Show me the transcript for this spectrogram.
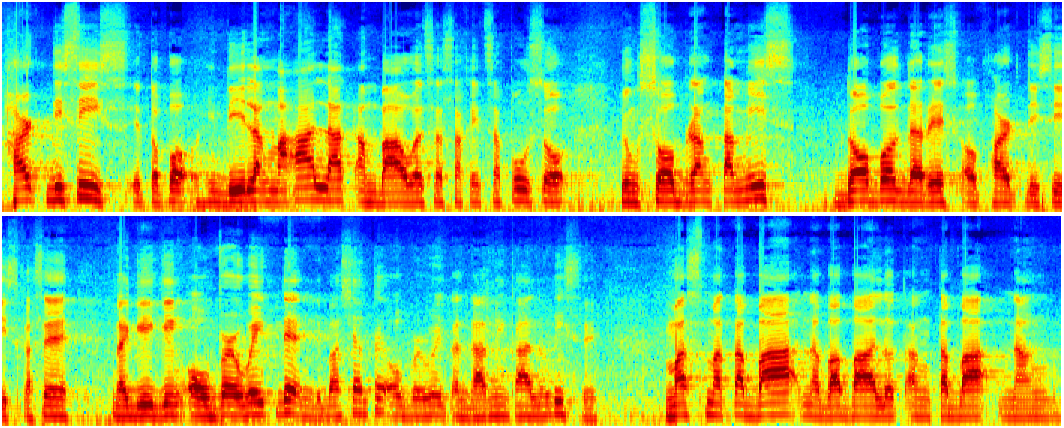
Heart disease, ito po, hindi lang maalat ang bawal sa sakit sa puso, yung sobrang tamis, double the risk of heart disease kasi nagiging overweight din, di ba? Siyempre, overweight, ang daming calories eh. Mas mataba, nababalot ang taba ng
